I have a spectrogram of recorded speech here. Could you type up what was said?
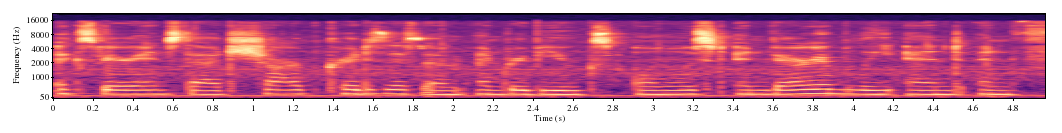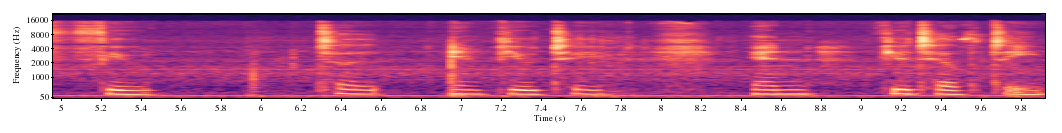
experience that sharp criticism and rebukes almost invariably end in fut- in in futility.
